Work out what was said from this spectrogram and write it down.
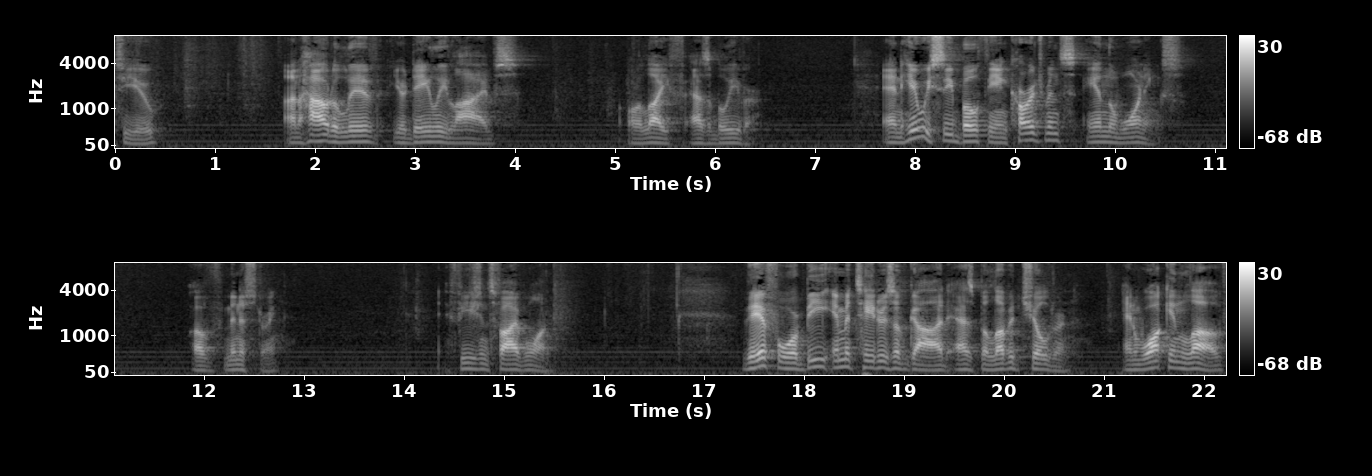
to you on how to live your daily lives or life as a believer. And here we see both the encouragements and the warnings of ministering. Ephesians 5 1. Therefore, be imitators of God as beloved children, and walk in love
